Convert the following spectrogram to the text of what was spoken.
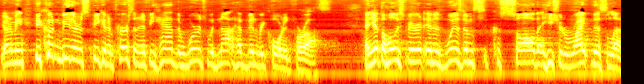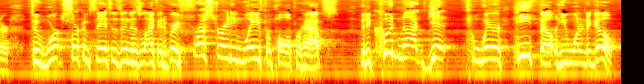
You know what I mean? He couldn't be there to speak it in person, and if he had, the words would not have been recorded for us. And yet the Holy Spirit in His wisdom saw that He should write this letter to work circumstances in His life in a very frustrating way for Paul, perhaps, that he could not get to where he felt he wanted to go.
